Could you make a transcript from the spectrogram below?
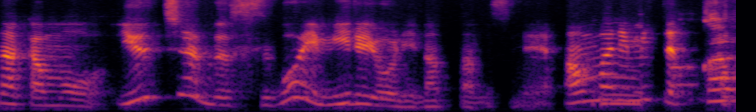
なんかもう YouTube すごい見るようになったんですね。あんまり見てわかる。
